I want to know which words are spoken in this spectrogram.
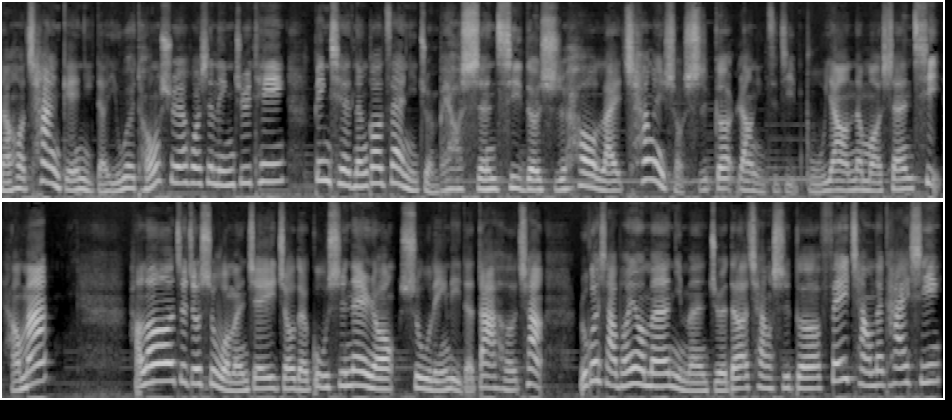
然后唱给你的一位同学或是邻居听，并且能够在你准备要生气的时候来唱一首诗歌，让你自己不要那么生气，好吗？好喽，这就是我们这一周的故事内容——树林里的大合唱。如果小朋友们你们觉得唱诗歌非常的开心，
